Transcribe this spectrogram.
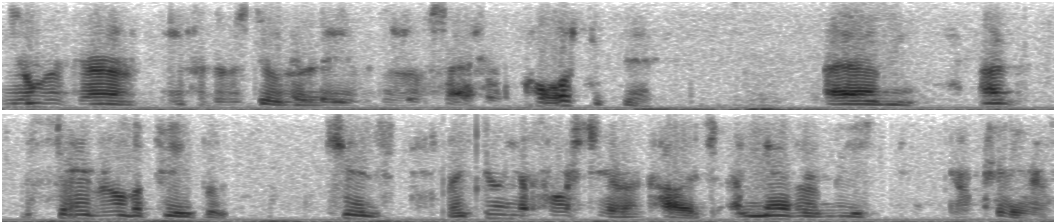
The younger girl, if it was doing her leave, it was upset her. Of course it did. Um, and the same with other people, kids like doing your first year in college and never meet your peers.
